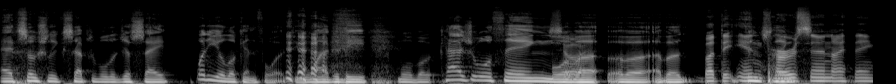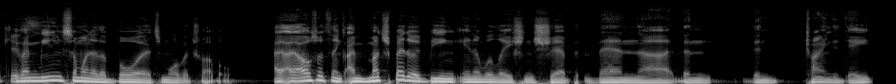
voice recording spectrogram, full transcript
and it's socially acceptable to just say, "What are you looking for? Do you want it to be more of a casual thing, more of a of a of a?" but the in person, I think, is If I'm meeting someone at a bar, it's more of a trouble. I, I also think I'm much better at being in a relationship than uh, than than trying to date.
